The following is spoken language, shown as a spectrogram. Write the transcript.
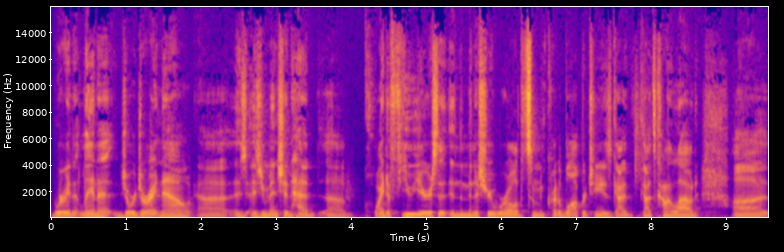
we're in Atlanta, Georgia right now. Uh, as, as, you mentioned, had uh, quite a few years in the ministry world, some incredible opportunities. God, God's kind of allowed uh,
